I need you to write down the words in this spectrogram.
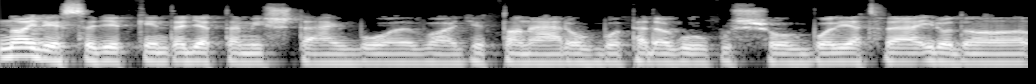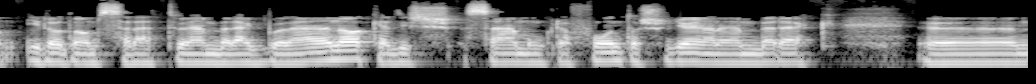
nagy rész egyébként egyetemistákból, vagy tanárokból, pedagógusokból, illetve irodalom, irodalom szerető emberekből állnak. Ez is számunkra fontos, hogy olyan emberek ö,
